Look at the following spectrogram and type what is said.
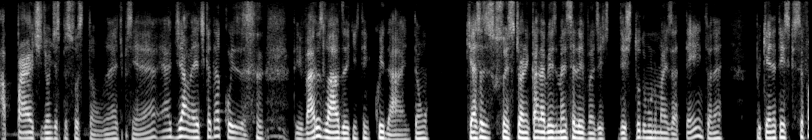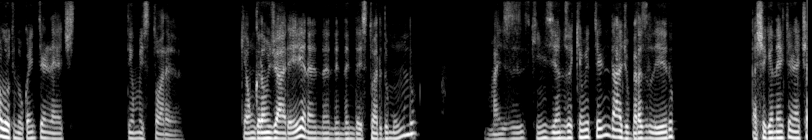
a parte de onde as pessoas estão, né? Tipo assim, é, é a dialética da coisa. Tem vários lados aí que a gente tem que cuidar. Então, que essas discussões se tornem cada vez mais relevantes, a gente deixa todo mundo mais atento, né? Porque ainda tem isso que você falou, que a internet tem uma história que é um grão de areia, né, dentro da história do mundo, mas 15 anos aqui é uma eternidade. O brasileiro tá chegando na internet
